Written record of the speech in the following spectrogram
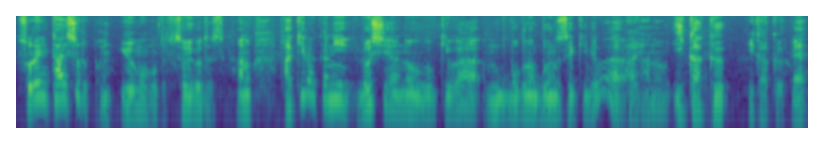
それに対するというものです、うん、そういうことです。あの明らかにロシアの動きは僕の分析では、はい、あの威嚇。威嚇。え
